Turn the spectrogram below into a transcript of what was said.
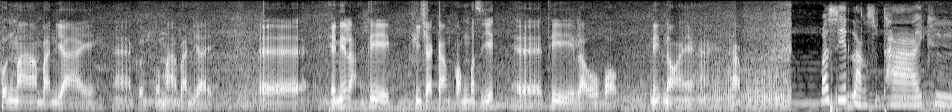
คนมาบรรยายอ่าคนก็มาบรรยาย อ่ออันนี้แหละที่กิจกรรมของมัสยิดที่เราบอกนิดหน่อยครับ มัสยิดหลังสุดท้ายคือ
